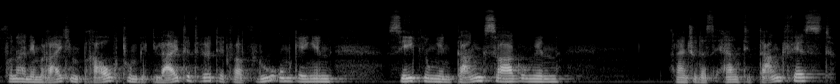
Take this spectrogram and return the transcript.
von einem reichen Brauchtum begleitet wird, etwa Flurumgängen, Segnungen, Danksagungen, allein schon das Erntedankfest.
